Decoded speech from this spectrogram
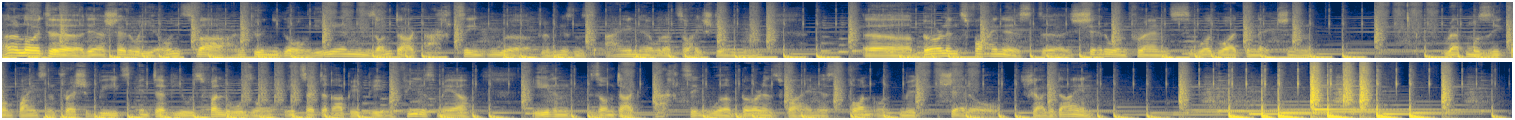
Hallo Leute, der Shadow hier und zwar Ankündigung jeden Sonntag 18 Uhr für mindestens eine oder zwei Stunden. Uh, Berlin's Finest, uh, Shadow and Friends, Worldwide Connection, Rapmusik von Pines and Fresh Beats, Interviews, Verlosung etc. pp. und vieles mehr. Jeden Sonntag 18 Uhr Berlin's Finest von und mit Shadow. Schaltet ein.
